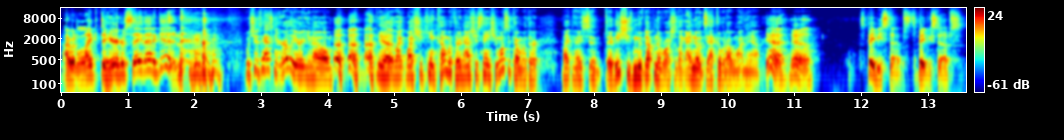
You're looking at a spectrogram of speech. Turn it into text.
I would like to hear her say that again. Well, she was asking earlier, you know, yeah, like why she can't come with her. Now she's saying she wants to come with her. Like, at least she's moved up in the world. She's like, I know exactly what I want now. yeah, yeah. It's baby steps. It's baby steps.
